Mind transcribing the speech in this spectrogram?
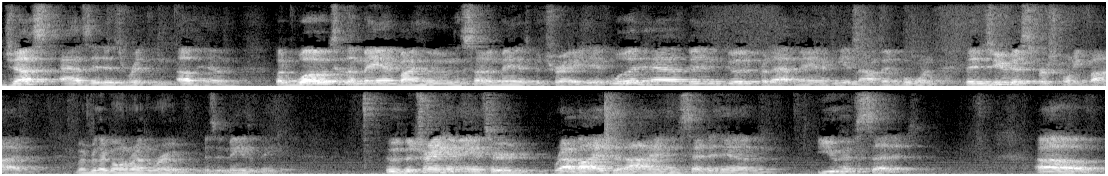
just as it is written of him. But woe to the man by whom the Son of Man is betrayed. It would have been good for that man if he had not been born. Then Judas, verse 25, remember they're going around the room. Is it me? Is it me? Who was betraying him answered, Rabbi, is it I? And he said to him, You have said it. Uh,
